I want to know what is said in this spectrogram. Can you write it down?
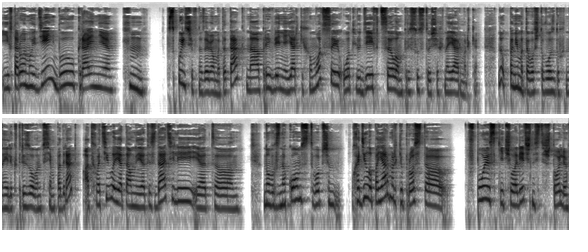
и второй мой день был крайне хм, вспыльчив, назовем это так, на проявление ярких эмоций от людей в целом присутствующих на ярмарке. Ну, помимо того, что воздух наэлектризован всем подряд, отхватила я там и от издателей, и от э, новых знакомств. В общем, ходила по ярмарке просто в поиске человечности, что ли.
